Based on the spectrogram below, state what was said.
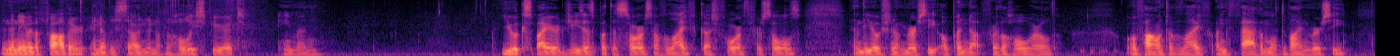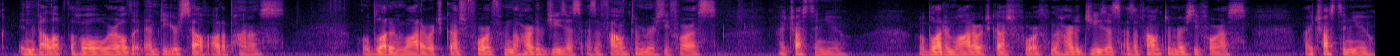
In the name of the Father, and of the Son, and of the Holy Spirit. Amen. You expired, Jesus, but the source of life gushed forth for souls, and the ocean of mercy opened up for the whole world. O fount of life, unfathomable divine mercy, envelop the whole world and empty yourself out upon us. O blood and water which gush forth from the heart of Jesus as a fount of mercy for us, I trust in you. O blood and water which gush forth from the heart of Jesus as a fount of mercy for us, I trust in you.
